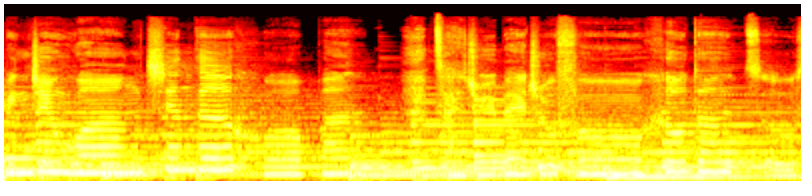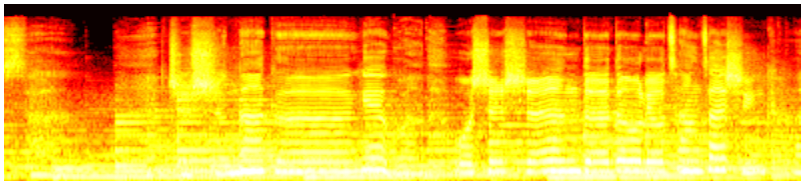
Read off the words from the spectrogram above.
并肩往前的伙伴，在举杯祝福后都走散。只是那个夜晚，我深深的都留藏在心坎。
